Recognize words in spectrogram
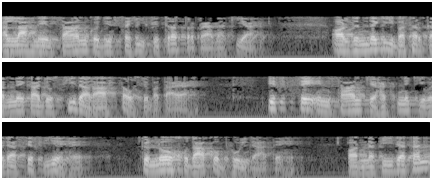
اللہ نے انسان کو جس صحیح فطرت پر پیدا کیا ہے اور زندگی بسر کرنے کا جو سیدھا راستہ اسے بتایا ہے، اس سے انسان کے ہٹنے کی وجہ صرف یہ ہے کہ لوگ خدا کو بھول جاتے ہیں اور نتیجتاً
